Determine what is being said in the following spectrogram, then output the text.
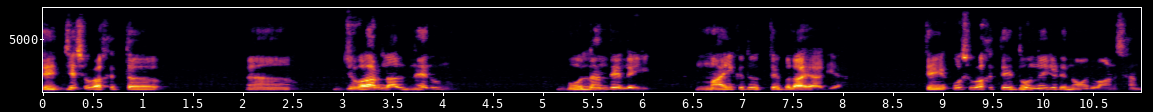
ਤੇ ਜਿਸ ਵਕਤ ਜਵਾਹਰ ਲਾਲ ਨਹਿਰੂ ਨੂੰ ਬੋਲਣ ਦੇ ਲਈ ਮਾਈਕ ਦੇ ਉੱਤੇ ਬੁਲਾਇਆ ਗਿਆ ਤੇ ਉਸ ਵਕਤ ਇਹ ਦੋਨੇ ਜਿਹੜੇ ਨੌਜਵਾਨ ਸਨ,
